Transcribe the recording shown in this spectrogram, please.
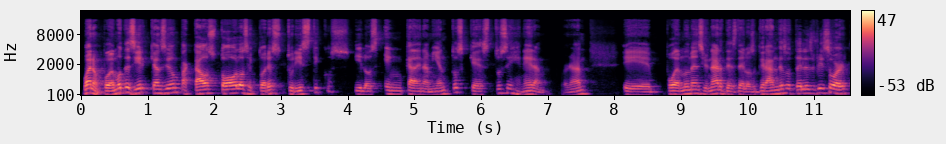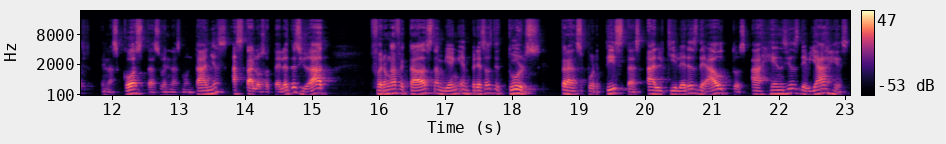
Bueno, podemos decir que han sido impactados todos los sectores turísticos y los encadenamientos que estos se generan. ¿verdad? Eh, podemos mencionar desde los grandes hoteles resort en las costas o en las montañas hasta los hoteles de ciudad. Fueron afectadas también empresas de tours, transportistas, alquileres de autos, agencias de viajes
